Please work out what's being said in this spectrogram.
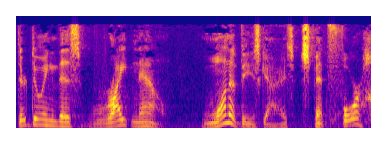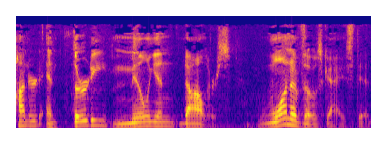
They're doing this right now. One of these guys spent $430 million. One of those guys did.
